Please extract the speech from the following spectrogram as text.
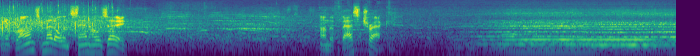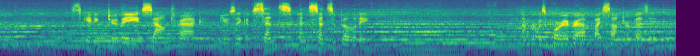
and a bronze medal in San Jose on the fast track. Skating to the soundtrack music of Sense and Sensibility. The number was choreographed by Sandra Bezic.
